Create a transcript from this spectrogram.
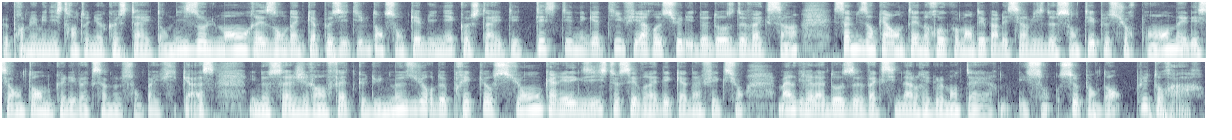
Le Premier ministre Antonio Costa est en isolement en raison d'un cas positif dans son cabinet. Costa a été testé négatif et a reçu les deux doses de vaccin. Sa mise en quarantaine recommandée par les services de santé peut surprendre et laisser entendre que les vaccins ne sont pas efficaces. Il ne s'agirait en fait que d'une mesure de précaution car il existe, c'est vrai, des cas d'infection malgré la dose vaccinale réglementaire. Ils sont cependant plutôt rares.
